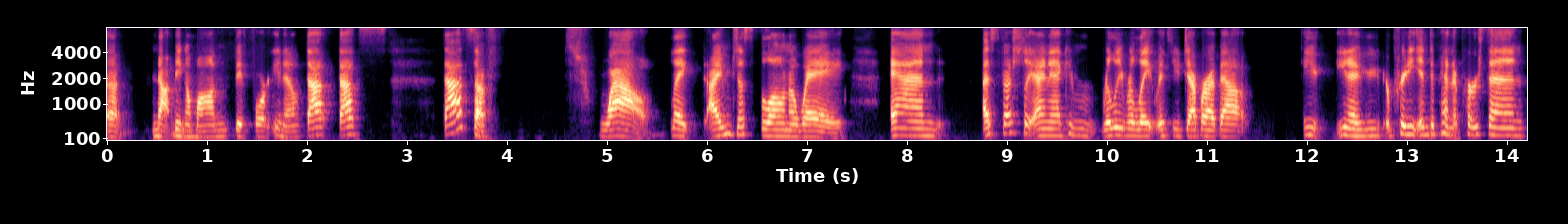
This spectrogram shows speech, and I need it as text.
a, not being a mom before, you know, that that's, that's a, wow. Like I'm just blown away. And especially, and I can really relate with you, Deborah, about you, you know, you're a pretty independent person,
